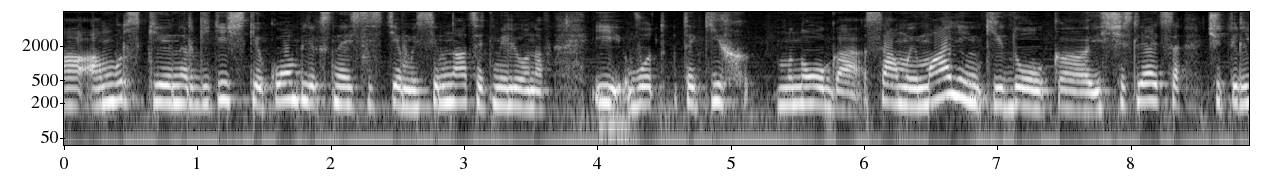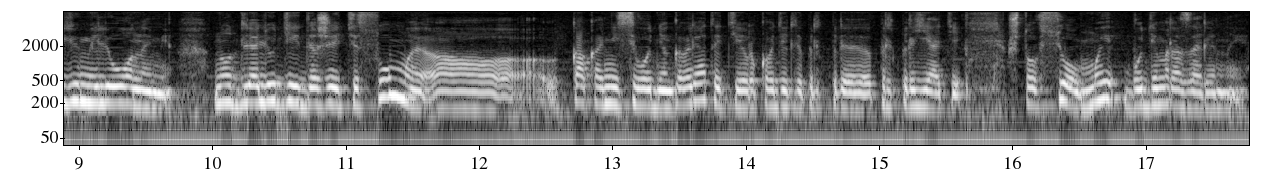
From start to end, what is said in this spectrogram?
А, амурские энергетические комплексные системы 17 миллионов. И вот таких много. Самый маленький долг а, исчисляется 4 миллионами. Но для людей даже эти суммы, как они сегодня говорят, эти руководители предприятий, что все, мы будем разорены.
